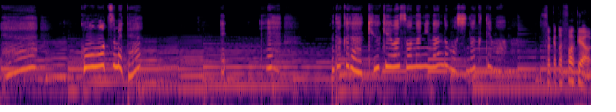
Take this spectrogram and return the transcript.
えー、根を詰めてえええだから休憩はそんなに何度もしなくても So get the fuck out.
